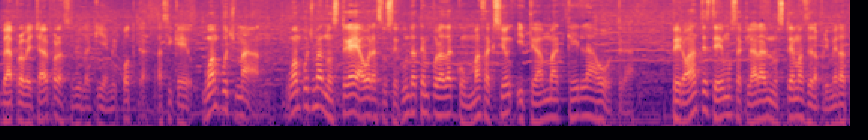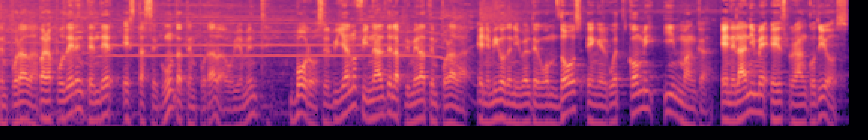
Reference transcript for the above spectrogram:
voy a aprovechar para subirlo aquí en mi podcast. Así que One Punch Man. One Punch Man nos trae ahora su segunda temporada con más acción y trama que la otra. Pero antes debemos aclarar unos temas de la primera temporada para poder entender esta segunda temporada, obviamente. Boros, el villano final de la primera temporada, enemigo de nivel de GOM 2 en el webcomic y manga. En el anime es rango dios.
